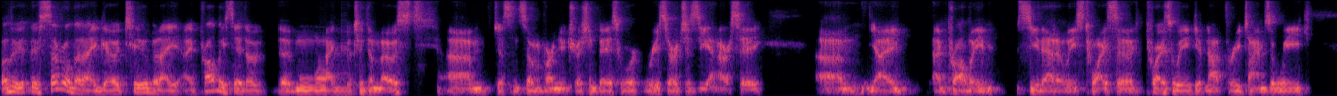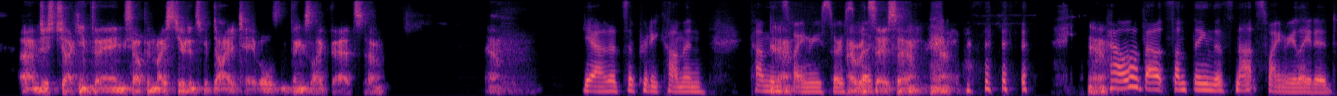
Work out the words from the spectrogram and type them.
Well, there, there's several that I go to, but I, I probably say the the one I go to the most, um, just in some of our nutrition based research, is the NRC. Um, yeah, I I probably see that at least twice a twice a week, if not three times a week um, just checking things, helping my students with diet tables and things like that. So, yeah. Yeah, that's a pretty common common yeah, swine resource. I would book. say so. Yeah. yeah. How about something that's not swine related?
